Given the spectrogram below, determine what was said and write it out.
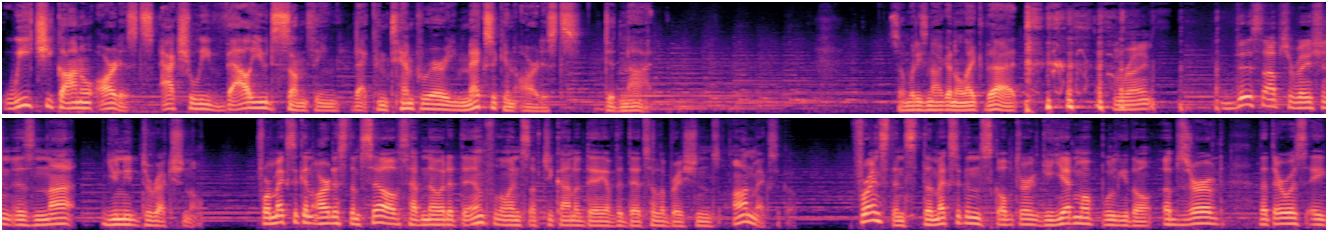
we Chicano artists actually valued something that contemporary Mexican artists did not. Somebody's not going to like that. right? This observation is not unidirectional. For Mexican artists themselves have noted the influence of Chicano Day of the Dead celebrations on Mexico. For instance, the Mexican sculptor Guillermo Pulido observed that there was a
